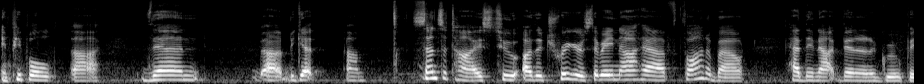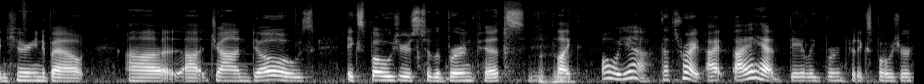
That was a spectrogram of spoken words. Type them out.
and people then uh, get um, sensitized to other triggers they may not have thought about had they not been in a group and hearing about uh, uh, John Doe's exposures to the burn pits. Mm-hmm. Like, oh, yeah, that's right. I, I had daily burn pit exposure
